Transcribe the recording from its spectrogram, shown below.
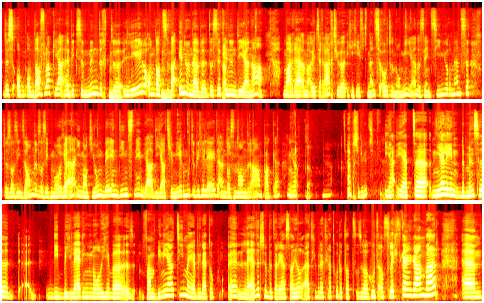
Dus op, op dat vlak ja, heb ik ze minder te mhm. leren, omdat ze mhm. dat in hun hebben. Dat zit in hun DNA. Maar, uh, maar uiteraard, je, je, geeft mensen autonomie. Hè. Dat zijn senior mensen. Dus dat is iets anders. Als ik morgen hè, iemand jong bij een dienst neem, ja, die gaat je meer moeten begeleiden en dat is een andere aanpak. Hè. Ja. ja. Absoluut. Ja, je hebt uh, niet alleen de mensen uh, die begeleiding nodig hebben eh, van binnen jouw team, maar je begeleidt ook uh, leiders. We hebben daar juist al heel uitgebreid gehad hoe dat, dat zowel goed als slecht kan gaan daar. Um,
